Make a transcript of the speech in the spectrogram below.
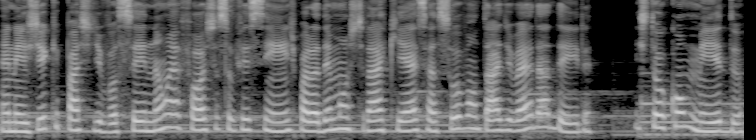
A energia que parte de você não é forte o suficiente para demonstrar que essa é a sua vontade verdadeira. Estou com medo,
